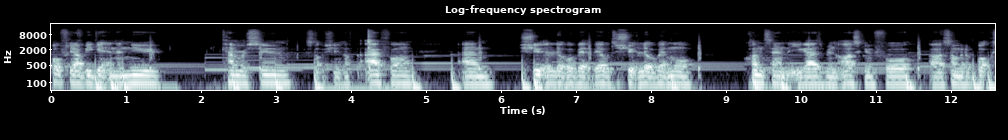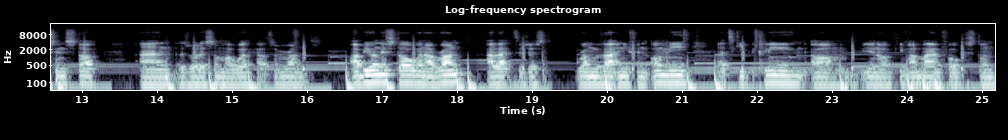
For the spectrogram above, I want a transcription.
hopefully i'll be getting a new camera soon stop shooting off the iphone and shoot a little bit be able to shoot a little bit more content that you guys have been asking for uh, some of the boxing stuff and as well as some of my workouts and runs I'll be honest though, when I run, I like to just run without anything on me. I like to keep it clean, um, you know, keep my mind focused on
